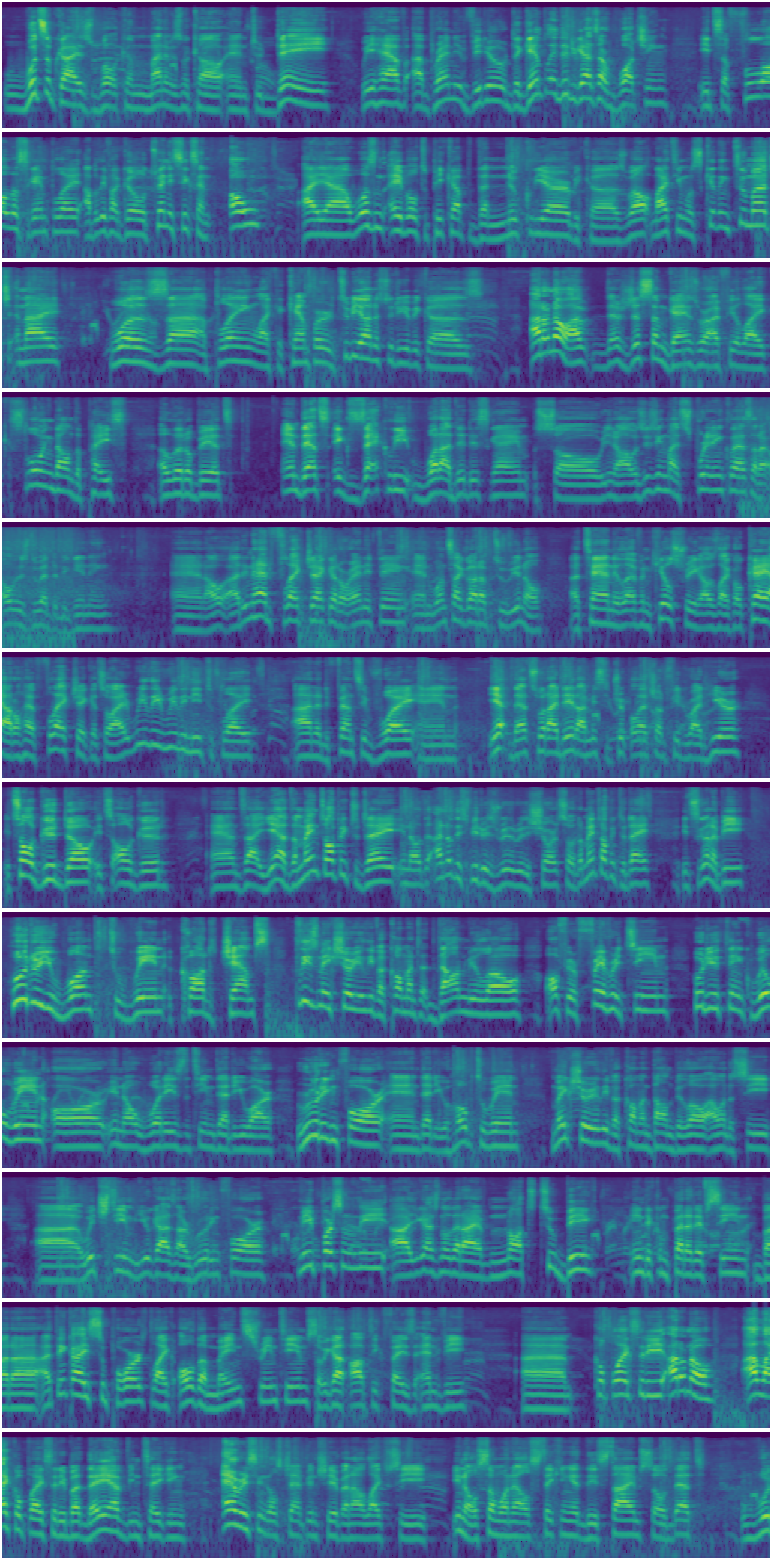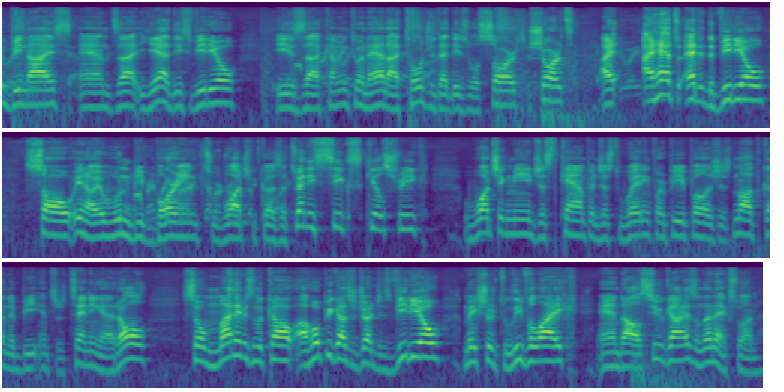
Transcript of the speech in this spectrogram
What's up guys, welcome, my name is Macau and today we have a brand new video. The gameplay that you guys are watching, it's a flawless gameplay. I believe I go 26 and 0. I uh, wasn't able to pick up the nuclear because, well, my team was killing too much and I was uh, playing like a camper, to be honest with you, because, I don't know, I, there's just some games where I feel like slowing down the pace a little bit and that's exactly what I did this game. So, you know, I was using my sprinting class that I always do at the beginning. And I, I didn't have flak jacket or anything. And once I got up to, you know, a 10, 11 kill streak, I was like, okay, I don't have flak jacket. So I really, really need to play in a defensive way. And yeah, that's what I did. I missed a triple headshot feed right here. It's all good though. It's all good. And uh, yeah, the main topic today, you know, I know this video is really, really short. So the main topic today, it's gonna be who do you want to win COD Champs? Please make sure you leave a comment down below of your favorite team. Who do you think will win or, you know, what is the team that you are rooting for and that you hope to win? Make sure you leave a comment down below. I want to see uh, which team you guys are rooting for. Me personally, uh, you guys know that I am not too big in the competitive scene, but uh, I think I support like all the mainstream teams. So we got Optic FaZe, Envy, um, complexity, I don't know. I like complexity, but they have been taking every single championship, and I would like to see, you know, someone else taking it this time. So that would be nice. And uh, yeah, this video is uh, coming to an end. I told you that this was short. Short. I I had to edit the video, so you know it wouldn't be boring to watch because a 26 kill streak. Watching me just camp and just waiting for people is just not gonna be entertaining at all. So my name is Macau, I hope you guys enjoyed this video, make sure to leave a like, and I'll see you guys on the next one.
